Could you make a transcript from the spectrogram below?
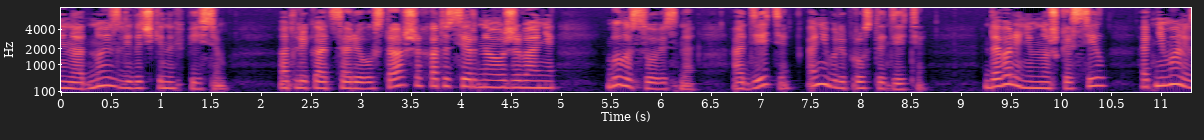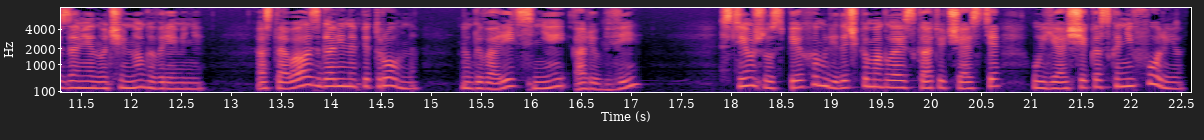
ни на одно из Лидочкиных писем. Отвлекать Царевых-старших от усердного выживания было совестно, а дети, они были просто дети. Давали немножко сил, отнимали взамен очень много времени. Оставалась Галина Петровна, но говорить с ней о любви... С тем же успехом Лидочка могла искать участие у ящика с канифолью,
